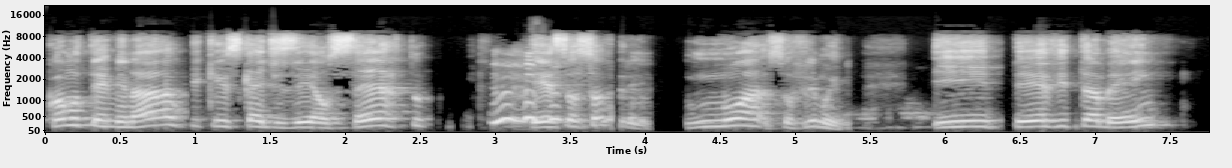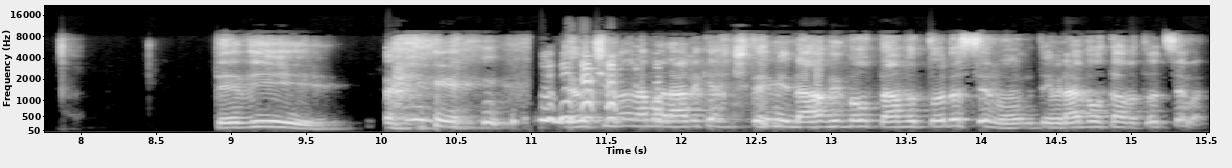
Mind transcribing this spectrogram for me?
Como terminar? O que, que isso quer dizer ao certo? Esse eu sofri. Sofri muito. E teve também. Teve. eu tinha uma namorada que a gente terminava e voltava toda semana. Terminava e voltava toda semana.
